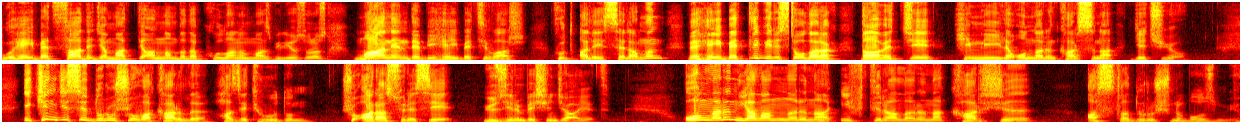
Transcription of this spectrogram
bu heybet sadece maddi anlamda da kullanılmaz biliyorsunuz. Manen de bir heybeti var Hud aleyhisselamın ve heybetli birisi olarak davetçi kimliğiyle onların karşısına geçiyor. İkincisi duruşu vakarlı Hazreti Hud'un şu ara süresi 125. ayet. Onların yalanlarına iftiralarına karşı asla duruşunu bozmuyor.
